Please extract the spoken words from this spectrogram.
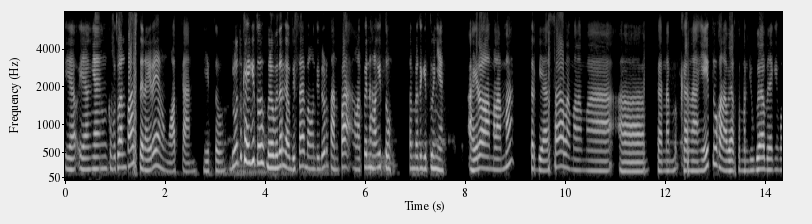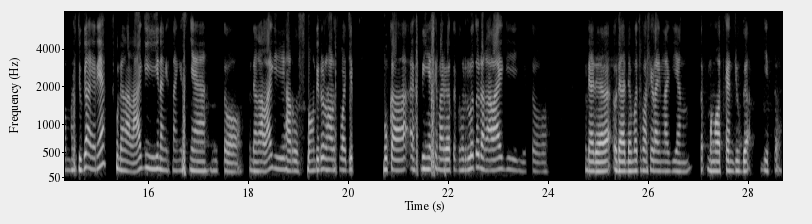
ya yang yang kebetulan pas dan akhirnya yang menguatkan gitu. Dulu tuh kayak gitu, benar-benar nggak bisa bangun tidur tanpa ngelakuin hal itu sampai segitunya. Akhirnya lama-lama terbiasa lama-lama uh, karena karena ya itu karena banyak teman juga banyak informasi juga akhirnya udah nggak lagi nangis nangisnya gitu udah nggak lagi harus bangun tidur harus wajib buka FB-nya si Mario Teguh dulu tuh udah nggak lagi gitu udah ada udah ada motivasi lain lagi yang menguatkan juga gitu.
